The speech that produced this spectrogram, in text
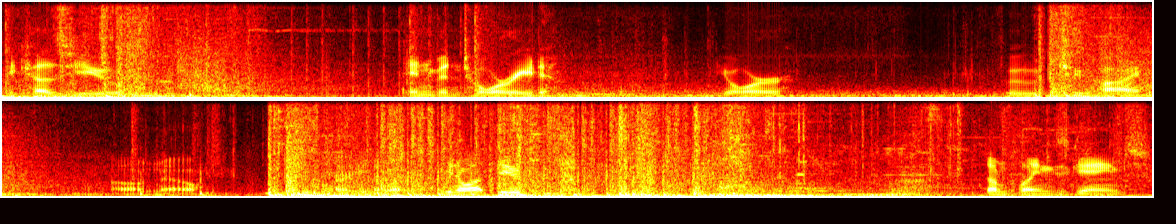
because you inventoried your food too high. Oh no. Alright, you know what? You know what, dude? Done playing these games.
